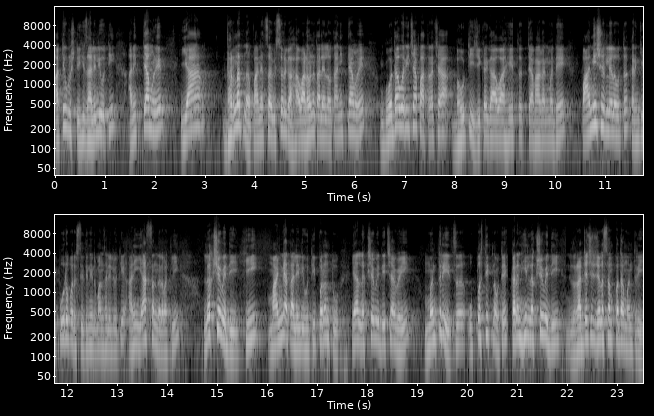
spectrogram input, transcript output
अतिवृष्टी ही झालेली होती आणि त्यामुळे या धरणातनं पाण्याचा विसर्ग हा वाढवण्यात आलेला होता आणि त्यामुळे गोदावरीच्या पात्राच्या भोवती जी काही गावं आहेत त्या भागांमध्ये पाणी शिरलेलं होतं कारण की पूर परिस्थिती निर्माण झालेली होती आणि याच संदर्भातली लक्षवेधी ही मांडण्यात आलेली होती परंतु या लक्षवेधीच्या वेळी मंत्रीच उपस्थित नव्हते. कारण ही लक्षवेधी राज्याचे जलसंपदा मंत्री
